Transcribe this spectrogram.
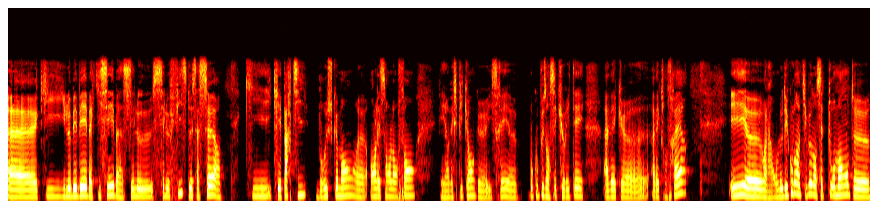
euh, qui le bébé, bah, qui sait, bah, c'est le c'est le fils de sa sœur qui, qui est parti brusquement euh, en laissant l'enfant et en expliquant qu'il serait euh, beaucoup plus en sécurité avec avec son frère. Et euh, voilà, on le découvre un petit peu dans cette tourmente, euh,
